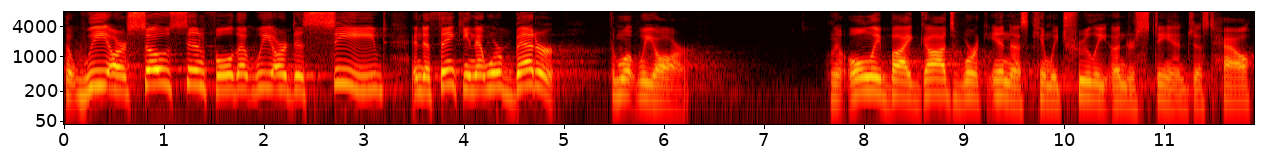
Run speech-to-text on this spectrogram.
That we are so sinful that we are deceived into thinking that we're better than what we are. And only by God's work in us can we truly understand just how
